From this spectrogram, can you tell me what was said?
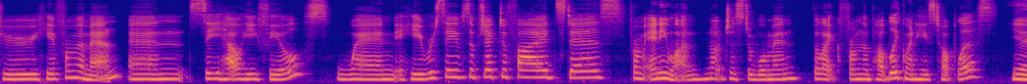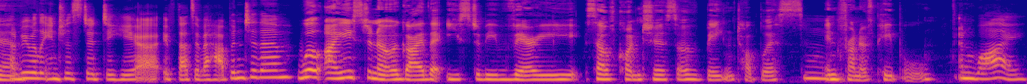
to hear from a man and see how he feels when he receives objectified stares from anyone, not just a woman, but like from the public when he's topless. Yeah. I'd be really interested to hear if that's ever happened to them. Well, I used to know a guy that used to be very self conscious of being topless Mm. in front of people. And why?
